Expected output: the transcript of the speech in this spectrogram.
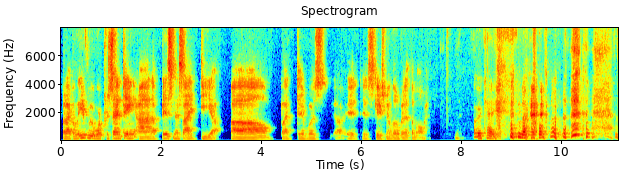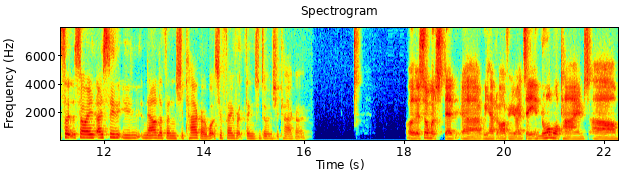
but I believe we were presenting on a business idea. Um, but it was uh, it, it escapes me a little bit at the moment. Okay, no problem. so, so I, I, see that you now live in Chicago. What's your favorite thing to do in Chicago? Well, there's so much that uh, we have to offer here. I'd say in normal times, uh,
